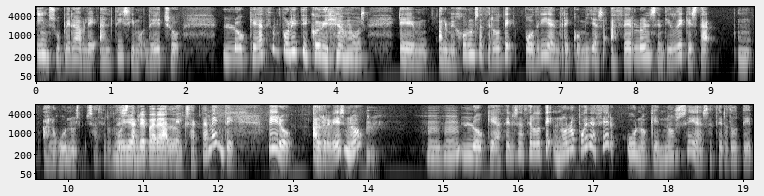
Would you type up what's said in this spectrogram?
insuperable, altísimo. De hecho, lo que hace un político, diríamos, em, a lo mejor un sacerdote podría, entre comillas, hacerlo en el sentido de que está, mm, algunos sacerdotes Muy bien están preparados. Exactamente. Pero al revés, ¿no? Lo que hace el sacerdote no lo puede hacer uno que no sea sacerdote.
